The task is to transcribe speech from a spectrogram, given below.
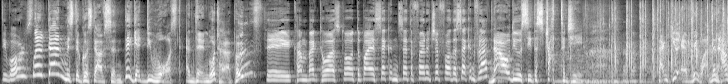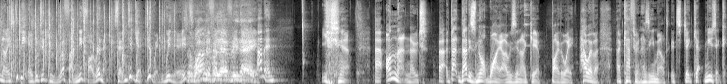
divorced? Well done, Mr. Gustafsson. They get divorced. And then what happens? They come back to our store to buy a second set of furniture for the second flat? Now do you see the strategy? Thank you, everyone, and how nice to be able to do a funny foreign accent to get away with it. The wonderful everyday. Amen. Yeah. Uh, on that note, uh, that that is not why I was in IKEA, by the way. However, uh, Catherine has emailed. It's jakeyappmusic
